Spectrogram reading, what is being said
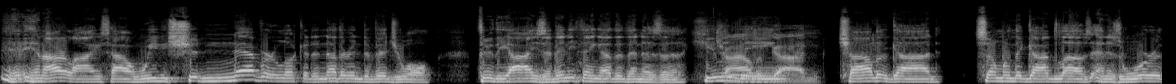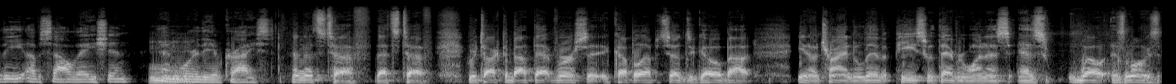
in our lives how we should never look at another individual through the eyes of anything other than as a human Child of being, God. child of God, someone that God loves and is worthy of salvation and Mm-hmm. worthy of Christ. And that's tough. That's tough. We talked about that verse a couple episodes ago about, you know, trying to live at peace with everyone as as well as long as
